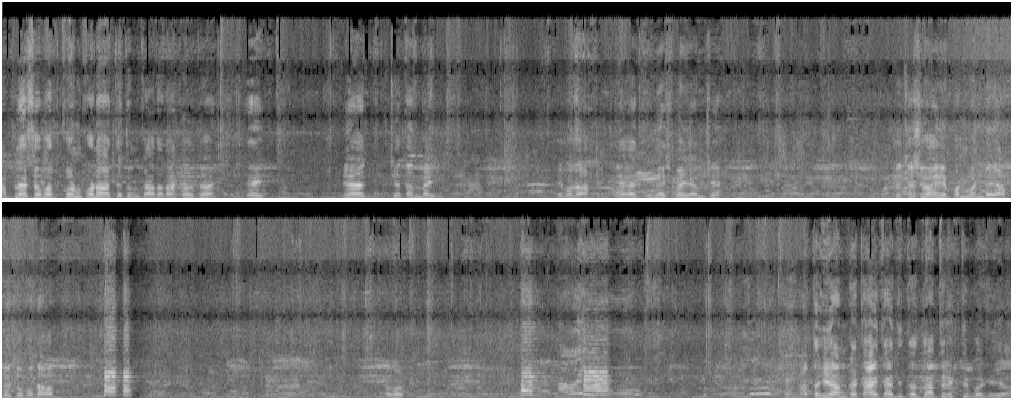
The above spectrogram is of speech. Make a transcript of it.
आपल्यासोबत कोण कोण आहात ते तुमका आता दाखवतोय. ए हे आहेत चेतन भाई हे बघा हे आहेत उमेश भाई आमचे. त्याच्याशिवाय हे पण मंडळी आपल्यासोबत आहोत. बघ. आता ही आमका काय काय देतात जात्रे ती बघूया.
